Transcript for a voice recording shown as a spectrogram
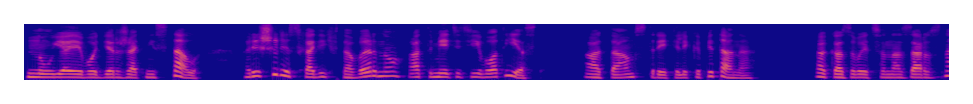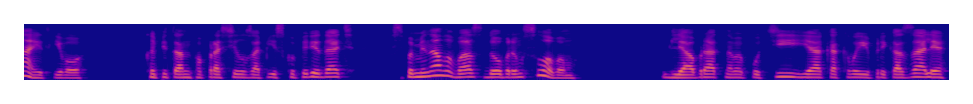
Ну, я его держать не стал — решили сходить в таверну, отметить его отъезд, а там встретили капитана. Оказывается, Назар знает его. Капитан попросил записку передать, вспоминал вас добрым словом. Для обратного пути я, как вы и приказали,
